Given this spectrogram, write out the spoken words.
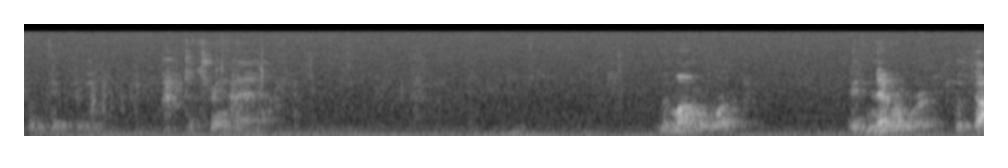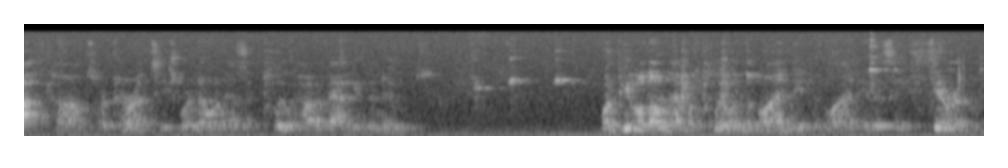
from 15 to 3.5. The model worked. It never worked with dot-coms or currencies where no one has a clue how to value the news. When people don't have a clue and the blind lead the blind, it is a theorem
